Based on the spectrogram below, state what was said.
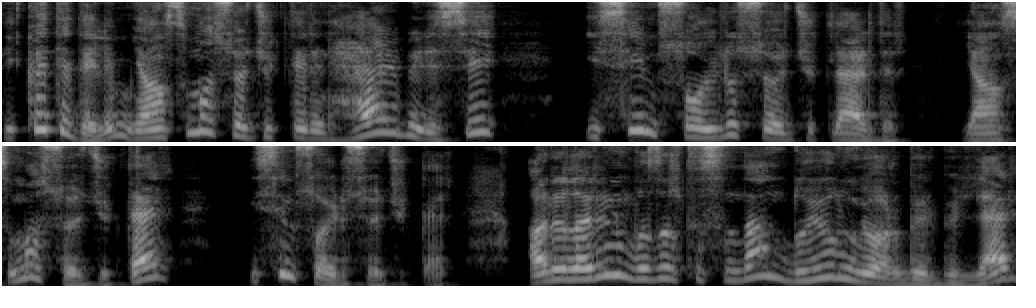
Dikkat edelim yansıma sözcüklerin her birisi isim soylu sözcüklerdir. Yansıma sözcükler isim soylu sözcükler. Arıların vızıltısından duyulmuyor bülbüller.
